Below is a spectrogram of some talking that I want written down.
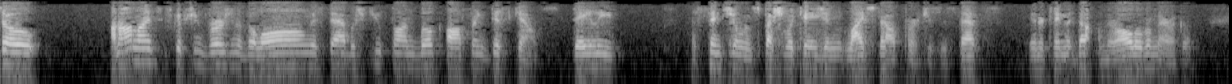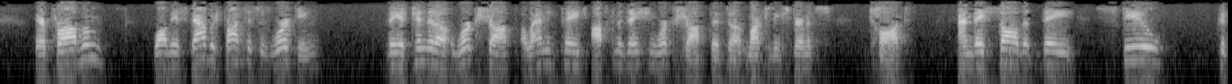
So, an online subscription version of the long-established coupon book offering discounts, daily, essential, and special occasion lifestyle purchases. That's entertainment.com. They're all over America. Their problem, while the established process is working, they attended a workshop, a landing page optimization workshop that uh, Marketing Experiments taught, and they saw that they still could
